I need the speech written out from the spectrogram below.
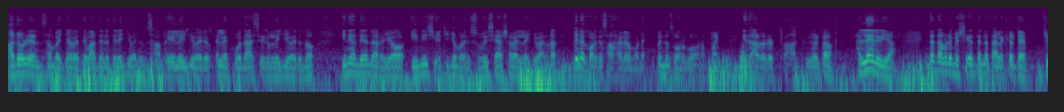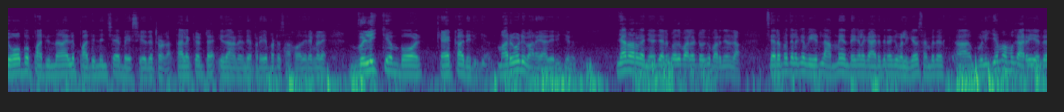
അതോടെ എന്ത് സംഭവിക്കാൻ വചനത്തിലേക്ക് വരും സഭയിലേക്ക് വരും അല്ലെ കൂതാശകളിലേക്ക് വരുന്നു. ഇനി എന്തെന്ന് അറിയോ? ഇനി ശരിക്കും പറഞ്ഞു സുവിശേഷവലിലേക്ക് വരണം. പിന്നെ കുറച്ച് സഹനം കൂടെ. പിന്നെ സ്വർഗം ഉറപ്പായി. ഇതാണ് ഒരു ട്രാക്ക് കേട്ടോ. അല്ലേ ലുയ്യ ഇത് നമ്മുടെ വിഷയത്തിന്റെ തലക്കെട്ട് ജോബ് പതിനാല് പതിനഞ്ച് ബേസ് ചെയ്തിട്ടുള്ള തലക്കെട്ട്. ഇതാണ് എന്റെ പ്രിയപ്പെട്ട സഹോദരങ്ങളെ. വിളിക്കുമ്പോൾ കേൾക്കാതിരിക്കുക. മറുപടി പറയാതിരിക്കരുത് ഞാൻ ഓർക്കാം ഞാൻ ചിലപ്പോൾ അത് പല ടോക്ക് പറഞ്ഞിട്ടുണ്ടാവും. ചെറുപ്പത്തിലൊക്കെ വീട്ടിൽ അമ്മ എന്തെങ്കിലും കാര്യത്തിനൊക്കെ വിളിക്കുന്ന സമയത്ത് വിളിക്കുമ്പോൾ നമുക്ക് അറിയാം ഇത്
